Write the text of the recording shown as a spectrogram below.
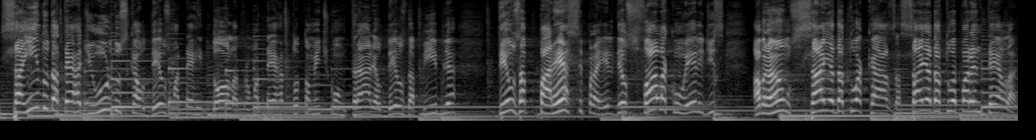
saindo da terra de Ur dos Caldeus, uma terra idólatra, uma terra totalmente contrária ao Deus da Bíblia. Deus aparece para ele, Deus fala com ele e diz: Abraão, saia da tua casa, saia da tua parentela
